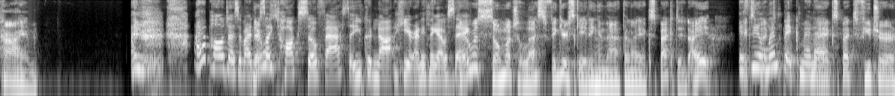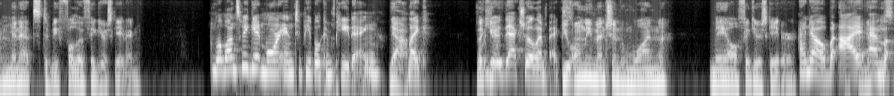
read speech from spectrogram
Time. I apologize if I just was- like talked so fast that you could not hear anything I was saying. There was so much less figure skating in that than I expected. I it's the expect- Olympic I expect future minutes to be full of figure skating. well, once we get more into people competing, Yeah, like, like you, the actual Olympics. you only mentioned one male figure skater. I know, but I Kind of am this-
